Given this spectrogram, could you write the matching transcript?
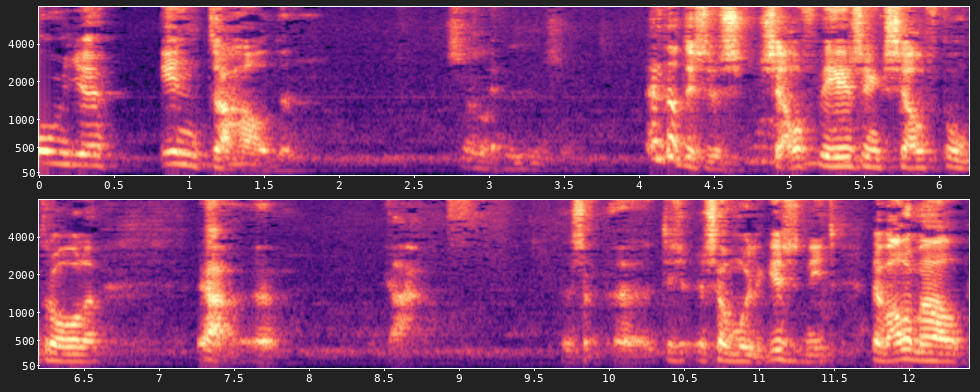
om je in te houden. Zelfbeheersing. En dat is dus zelfbeheersing, zelfcontrole. Ja, uh, ja. Dus, uh, het is, zo moeilijk is het niet. We hebben allemaal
